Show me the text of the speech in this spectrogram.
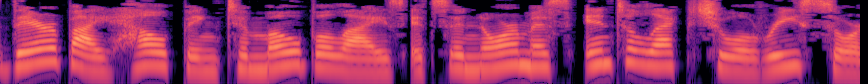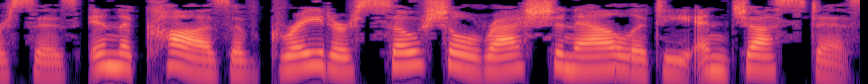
thereby helping to mobilize its enormous intellectual resources in the cause of greater social rationality and justice.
